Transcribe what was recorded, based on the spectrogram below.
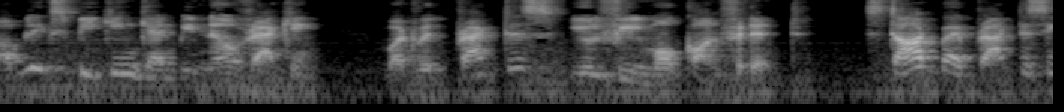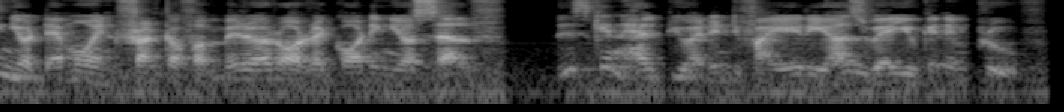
Public speaking can be nerve wracking, but with practice, you'll feel more confident. Start by practicing your demo in front of a mirror or recording yourself. This can help you identify areas where you can improve.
